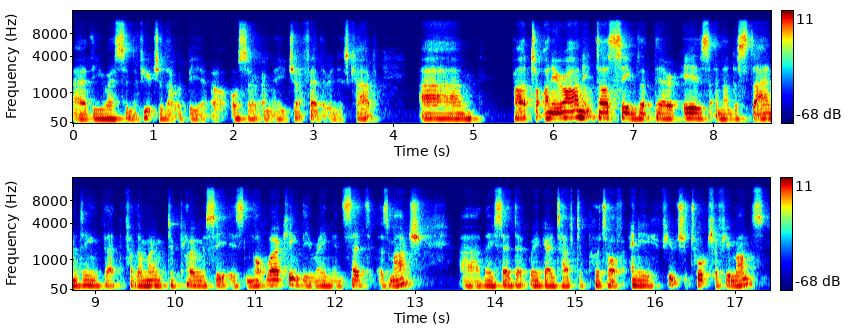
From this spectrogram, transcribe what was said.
uh, the US in the future, that would be a, also a major feather in his cap. Um, but on Iran, it does seem that there is an understanding that for the moment diplomacy is not working. The Iranians said as much. Uh, they said that we're going to have to put off any future talks for a few months,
